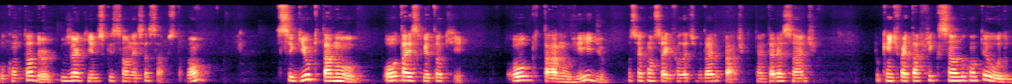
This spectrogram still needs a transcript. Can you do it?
o computador, os arquivos que são necessários, tá bom? Seguir o que está no, ou está escrito aqui, ou que está no vídeo, você consegue fazer atividade prática. Então é interessante, porque a gente vai estar tá fixando o conteúdo,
